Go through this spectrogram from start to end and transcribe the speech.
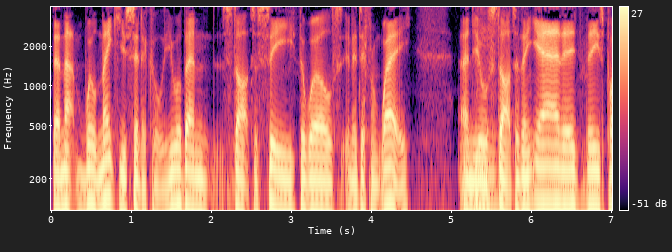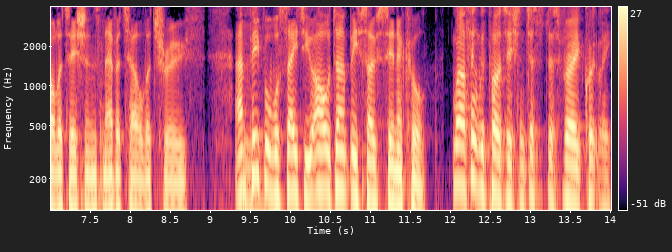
then that will make you cynical. You will then start to see the world in a different way, and you'll mm. start to think, yeah, they, these politicians never tell the truth. And mm. people will say to you, oh, don't be so cynical. Well, I think with politicians, just just very quickly,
